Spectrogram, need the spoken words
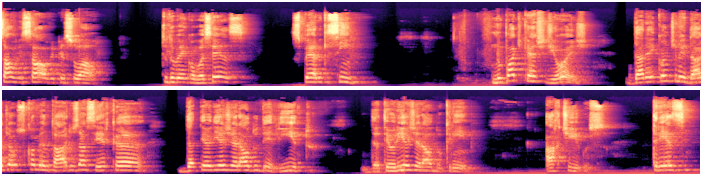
Salve, salve pessoal! Tudo bem com vocês? Espero que sim. No podcast de hoje, darei continuidade aos comentários acerca da teoria geral do delito, da teoria geral do crime, artigos 13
